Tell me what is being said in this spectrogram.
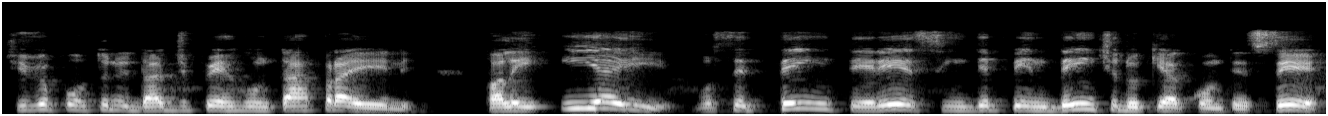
tive a oportunidade de perguntar para ele Falei, e aí, você tem interesse, independente do que acontecer?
